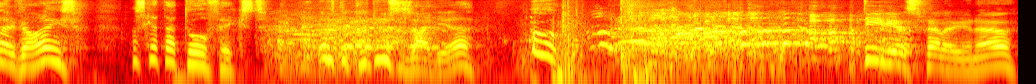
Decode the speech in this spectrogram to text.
Hello, darlings. Let's get that door fixed. It was the producer's idea. Devious fellow, you know.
